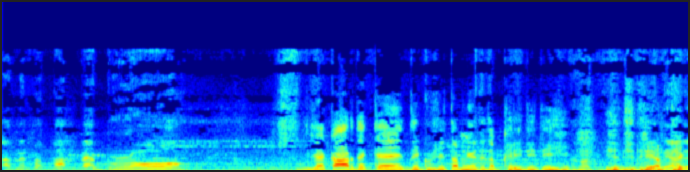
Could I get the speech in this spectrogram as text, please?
यार मेरे पास पंप है ब्रो ये कार देख के इतनी खुशी तब नहीं होती तब खरीदी थी। जितनी अब तक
